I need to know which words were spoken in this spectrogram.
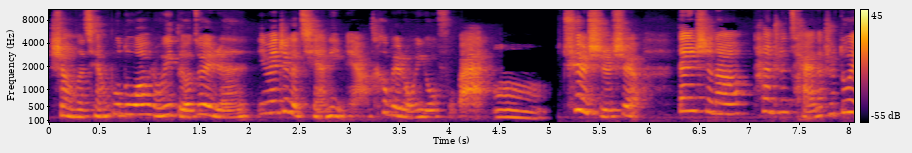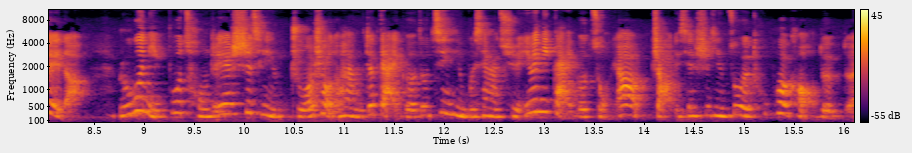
省的钱不多，容易得罪人，因为这个钱里面啊，特别容易有腐败。嗯，确实是。但是呢，探春裁的是对的。如果你不从这些事情着手的话，你这改革就进行不下去，因为你改革总要找一些事情作为突破口，对不对？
